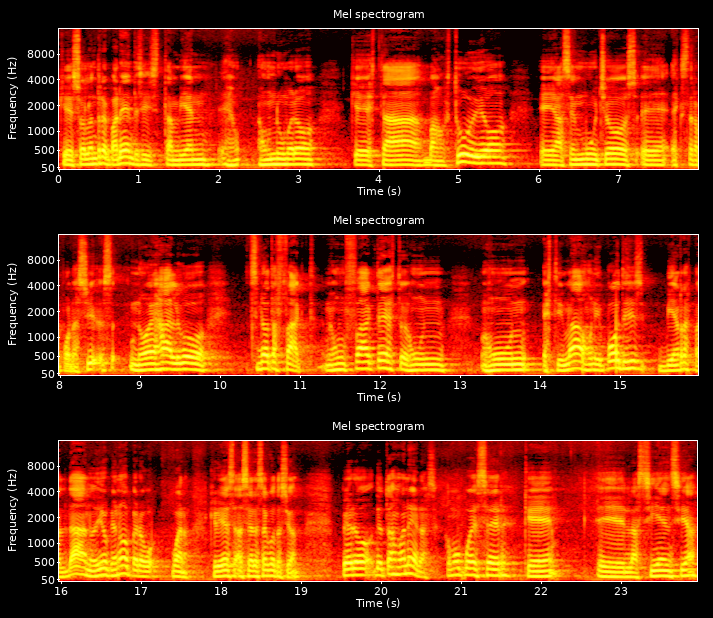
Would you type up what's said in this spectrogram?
que solo entre paréntesis también es, un número que está bajo estudio, eh, hacen muchos eh, extrapolaciones, no es algo It's not a fact. No es un fact esto, es un, estimado, es una hipótesis bien respaldada. No digo que no, pero bueno, quería hacer esa acotación. Pero de todas maneras, ¿cómo puede ser que eh, la ciencia,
